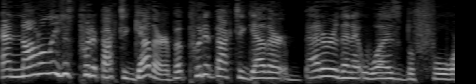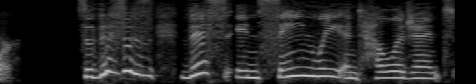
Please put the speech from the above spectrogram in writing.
And not only just put it back together, but put it back together better than it was before. So this is this insanely intelligent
